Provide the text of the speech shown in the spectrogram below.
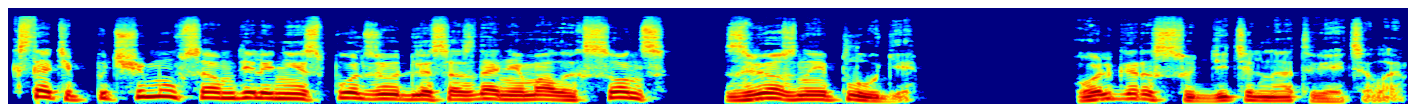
Кстати, почему в самом деле не используют для создания малых солнц звездные плуги?» Ольга рассудительно ответила,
